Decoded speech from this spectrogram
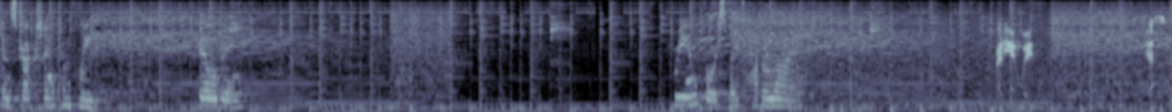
Construction complete. Building. Reinforcements have arrived. Ready and waiting. Yes, sir.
